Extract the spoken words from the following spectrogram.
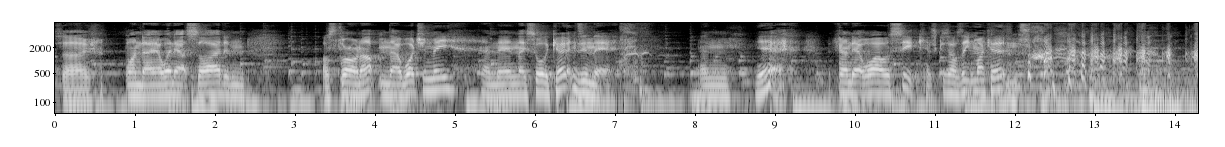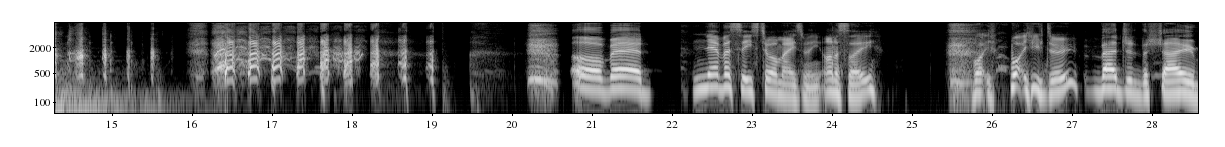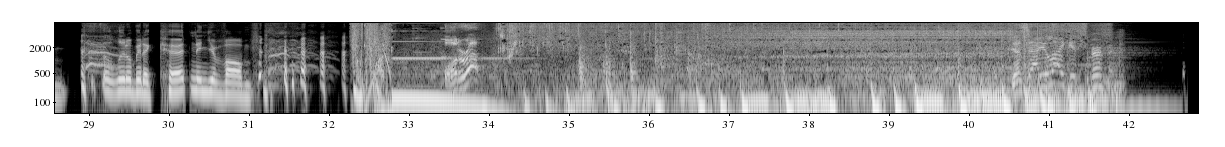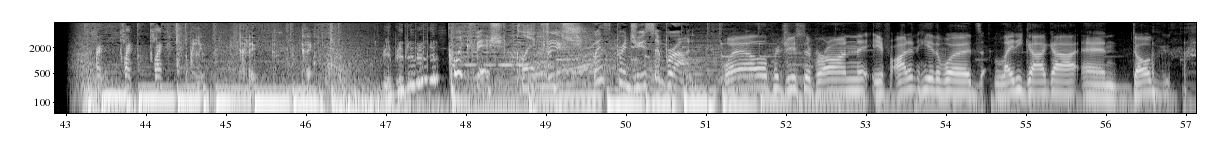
So one day I went outside and I was throwing up and they were watching me and then they saw the curtains in there. And yeah, they found out why I was sick. It's because I was eating my curtains. Oh man, Never cease to amaze me, honestly. What what you do? imagine the shame. Just a little bit of curtain in your vom. Order up. Just how you like it. Perfect. Click, click, click, click. Clickfish Click. Click fish. with producer Bron. Well, producer Bron, if I didn't hear the words Lady Gaga and dog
